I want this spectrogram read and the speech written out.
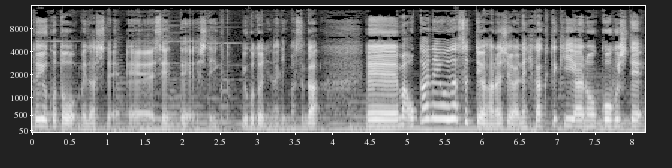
ということを目指して、えー、設定していくということになりますが、えー、まあ、お金を出すっていう話はね、比較的、あの、交付して、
